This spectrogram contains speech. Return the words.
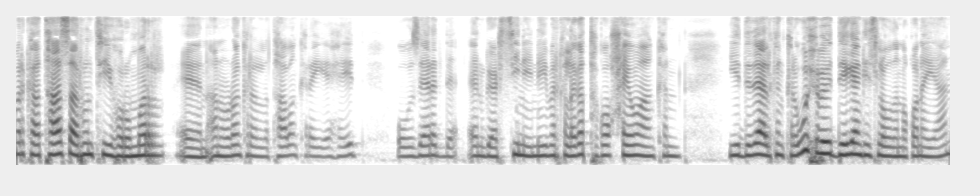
marka taasaa runtii horumar aan odhan kara la taaban karay ahayd oo wasaaradda aanu gaadhsiinaynay marka laga tago xayawaankan iyo dadaalkan kale wuxuba deegaanka isla wada noqonayaan.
